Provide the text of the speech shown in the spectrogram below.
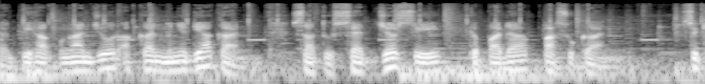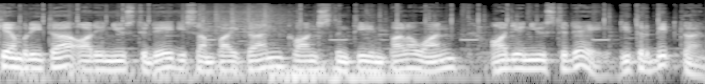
dan pihak penganjur akan menyediakan satu set jersey kepada pasukan. Sekian berita Audio News Today disampaikan Konstantin Palawan. Audio News Today diterbitkan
